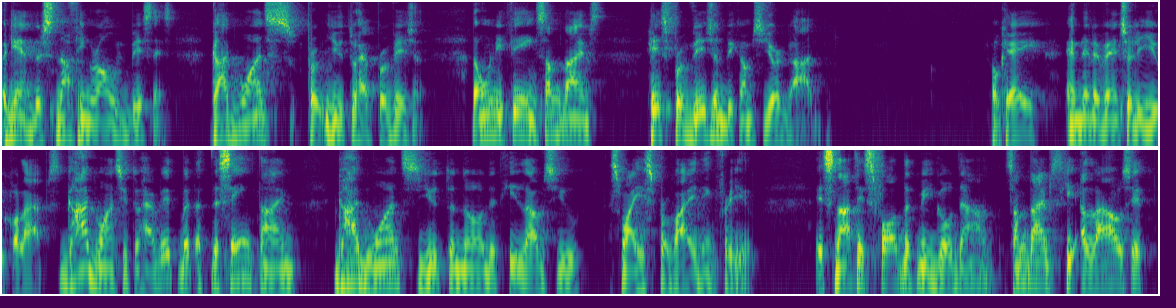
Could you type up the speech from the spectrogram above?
Again, there's nothing wrong with business. God wants you to have provision. The only thing, sometimes his provision becomes your God. Okay? And then eventually you collapse. God wants you to have it, but at the same time, God wants you to know that He loves you. That's why He's providing for you. It's not His fault that we go down. Sometimes He allows it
